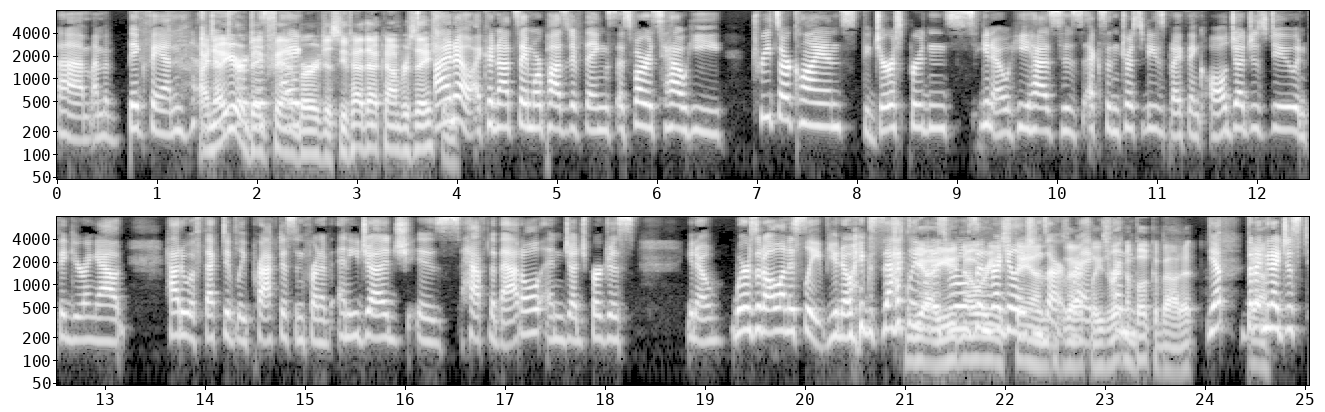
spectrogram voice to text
Um, I'm a big fan. Of I know Judge you're a big fan I- of Burgess. You've had that conversation. I know. I could not say more positive things as far as how he treats our clients, the jurisprudence. You know, he has his eccentricities, but I think all judges do, and figuring out how to effectively practice in front of any judge is half the battle. And Judge Burgess, you know, wears it all on his sleeve. You know exactly yeah, what his rules and regulations are. Exactly. Right. He's written And- a book about it. Yep. But I mean, I just,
